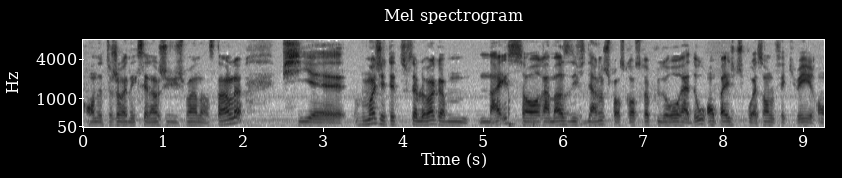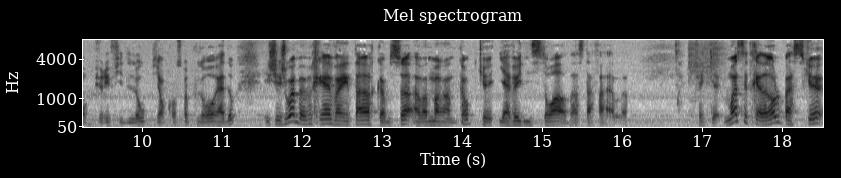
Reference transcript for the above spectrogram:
on a toujours un excellent jugement dans ce temps-là. Puis, euh, moi, j'étais tout simplement comme nice. On ramasse des vidanges, je pense qu'on sera plus gros radeau. On pêche du poisson, on le fait cuire, on purifie de l'eau, puis on construit plus gros radeau. Et j'ai joué à peu près 20 heures comme ça avant de me rendre compte qu'il y avait une histoire dans cette affaire-là. Fait que moi, c'est très drôle parce que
